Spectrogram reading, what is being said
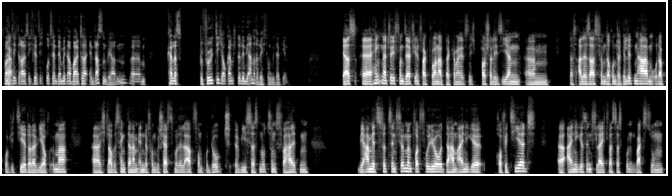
20, ja. 30, 40 Prozent der Mitarbeiter entlassen werden, ähm, kann das befürchte ich auch ganz schnell in die andere Richtung wieder gehen. Ja, es äh, hängt natürlich von sehr vielen Faktoren ab. Da kann man jetzt nicht pauschalisieren, ähm, dass alle SaaS-Firmen darunter gelitten haben oder profitiert oder wie auch immer. Äh, ich glaube, es hängt dann am Ende vom Geschäftsmodell ab, vom Produkt, äh, wie ist das Nutzungsverhalten. Wir haben jetzt 14 Firmen im Portfolio, da haben einige profitiert, äh, einige sind vielleicht, was das Kundenwachstum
